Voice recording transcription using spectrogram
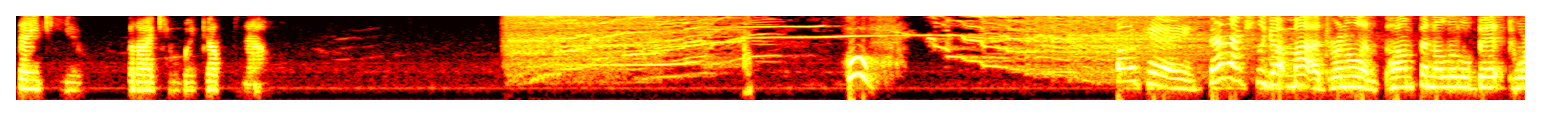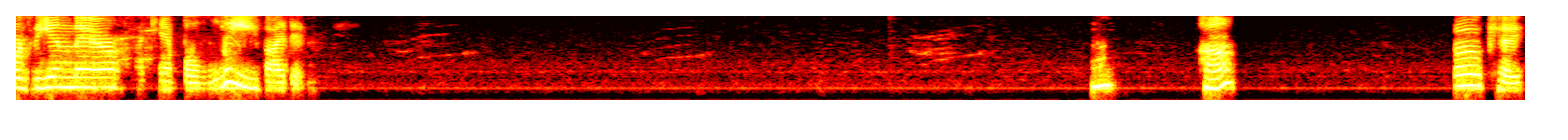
Thank you, but I can wake up now. Okay, that actually got my adrenaline pumping a little bit towards the end there. I can't believe I didn't. Huh? Okay.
